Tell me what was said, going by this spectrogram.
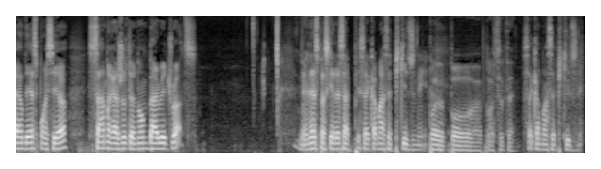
rds.ca. Sam rajoute le nom de Barrett Rotz. Mais là, c'est parce que là, ça, commence à piquer du nez. Pas, pas, cette année. Ça commence à piquer du nez.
